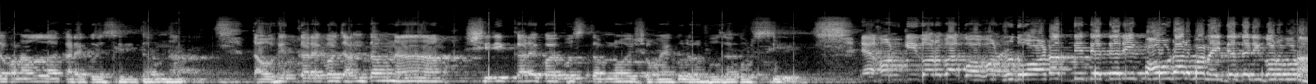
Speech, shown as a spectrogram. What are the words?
যখন আল্লাহ কারে কই চিনতাম না, তাওহিদ কারে কই জানতাম না, শিরিক কারে কই বুঝতাম না, ওই সময় এগুলোর পূজা করছি। এখন কি করবা? কখন শুধু দিতে দেরি পাউডার বানাইতে দেরি করব না।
